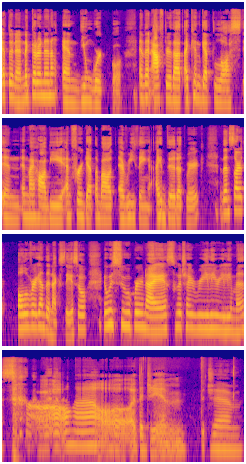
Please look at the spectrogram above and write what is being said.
eto na nagkaroon na ng end yung work ko and then after that I can get lost in in my hobby and forget about everything I did at work and then start all over again the next day so it was super nice which I really really miss Oo, oo nga. Oo, the gym. the gym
